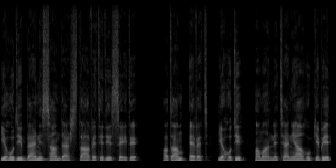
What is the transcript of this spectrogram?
Yahudi Bernie Sanders davet edilseydi. Adam evet Yahudi Ama Netanyahu gibi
